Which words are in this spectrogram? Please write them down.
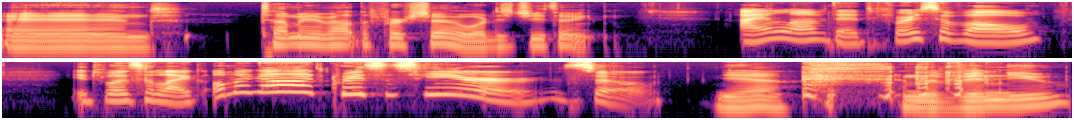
And tell me about the first show. What did you think? I loved it. First of all, it was like, oh my God, Chris is here. So, Yeah. And the venue,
